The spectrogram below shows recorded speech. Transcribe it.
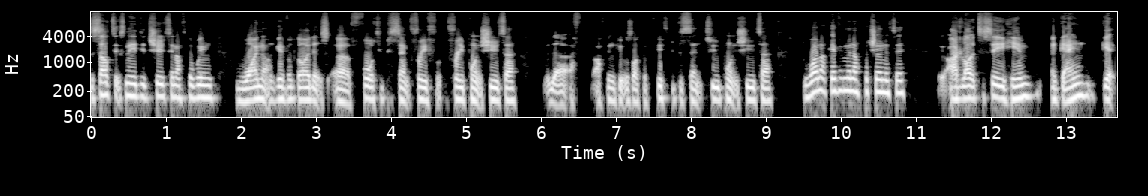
The Celtics needed shooting off the wing. Why not give a guy that's a 40% free three point shooter? I think it was like a 50% two point shooter. Why not give him an opportunity? I'd like to see him again get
